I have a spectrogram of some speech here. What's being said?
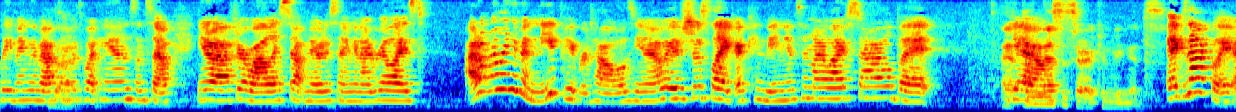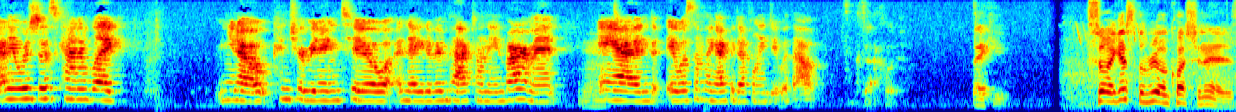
leaving the bathroom right. with wet hands. And so, you know, after a while I stopped noticing and I realized I don't really even need paper towels, you know? It's just like a convenience in my lifestyle, but. An you know, unnecessary convenience. Exactly. And it was just kind of like, you know, contributing to a negative impact on the environment Mm. And it was something I could definitely do without. Exactly. Thank you. So I guess the real question is,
